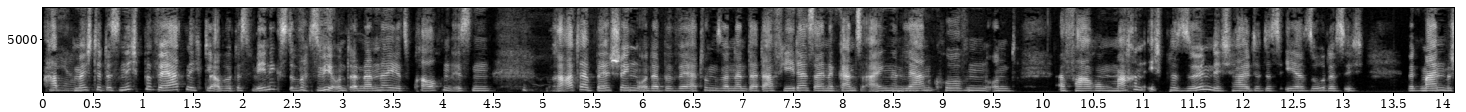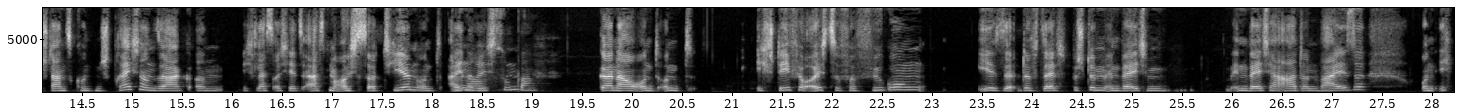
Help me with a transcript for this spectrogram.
hab, ja. möchte das nicht bewerten. Ich glaube, das wenigste, was wir untereinander jetzt brauchen, ist ein Beraterbashing oder Bewertung, sondern da darf jeder seine ganz eigenen mhm. Lernkurven und Erfahrungen machen. Ich persönlich halte das eher so, dass ich mit meinen Bestandskunden spreche und sage, ähm, ich lasse euch jetzt erstmal euch sortieren und genau, einrichten. Super. Genau, und, und ich stehe für euch zur Verfügung. Ihr dürft selbst bestimmen, in welchem, in welcher Art und Weise. Und ich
